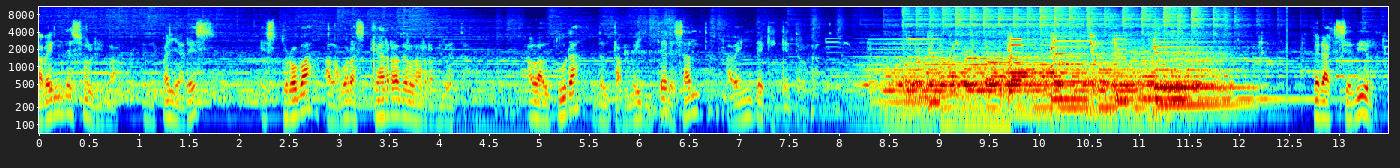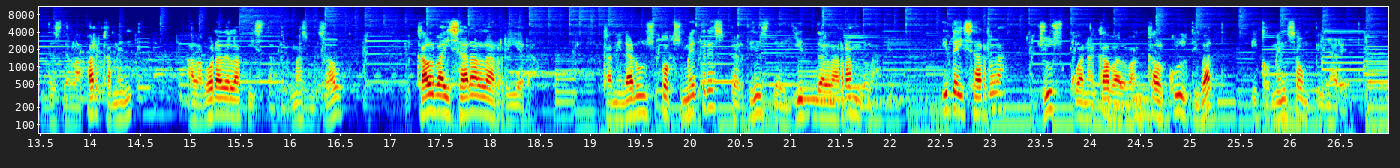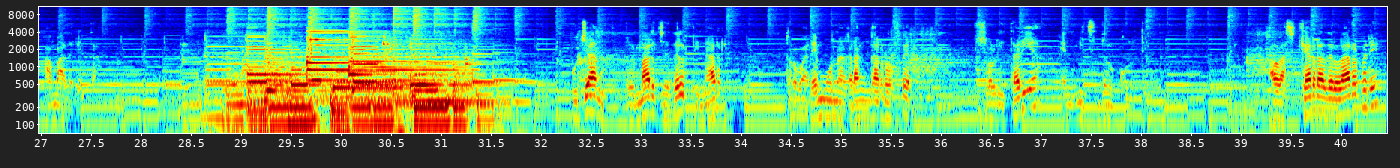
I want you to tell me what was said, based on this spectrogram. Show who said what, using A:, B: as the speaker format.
A: L'avenc de Soliva de Pallarès es troba a la vora esquerra de la Rambleta, a l'altura del també interessant avenc de Quiquet el Gat. Per accedir des de l'aparcament, a la vora de la pista del mas més alt, cal baixar a la riera, caminar uns pocs metres per dins del llit de la Rambla i deixar-la just quan acaba el bancal cultivat i comença un pinaret, a mà dreta. Pujant el marge del Pinar trobarem una gran garrofera, solitària enmig del cultiu. A l'esquerra de l'arbre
